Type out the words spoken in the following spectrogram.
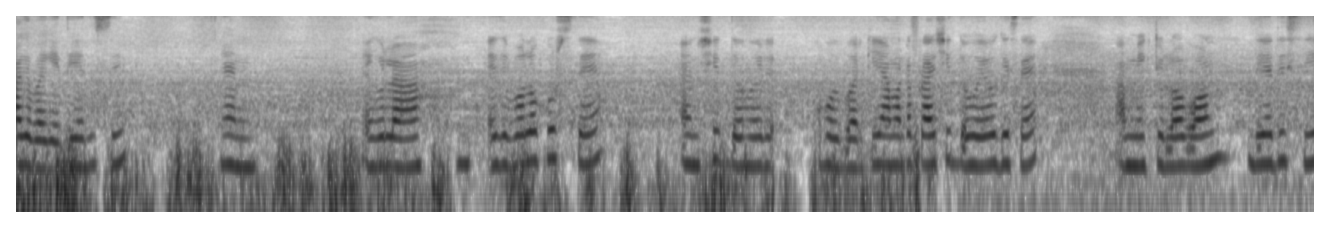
আগে ভাগে দিয়ে দিচ্ছি হ্যাঁ এগুলা এই যে বলক করছে সিদ্ধ হয়ে হইব আর কি। আমারটা প্রায় সিদ্ধ হয়েও গেছে। আমি একটু লবণ দিয়ে দিছি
